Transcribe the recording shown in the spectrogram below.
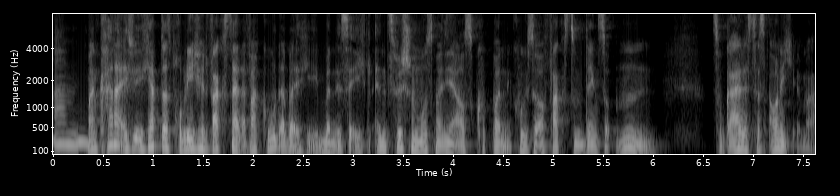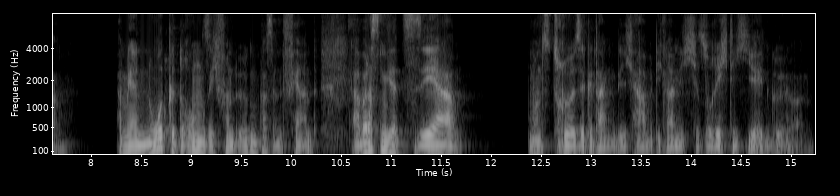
Ähm man kann, ich, ich habe das Problem, ich finde Wachsen halt einfach gut, aber ich, man ist ja, ich, inzwischen muss man ja aus, guck, man guckt so auf Wachstum und denkt so, hm, so geil ist das auch nicht immer. Haben ja notgedrungen sich von irgendwas entfernt. Aber das sind jetzt sehr monströse Gedanken, die ich habe, die gar nicht so richtig hierhin gehören.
